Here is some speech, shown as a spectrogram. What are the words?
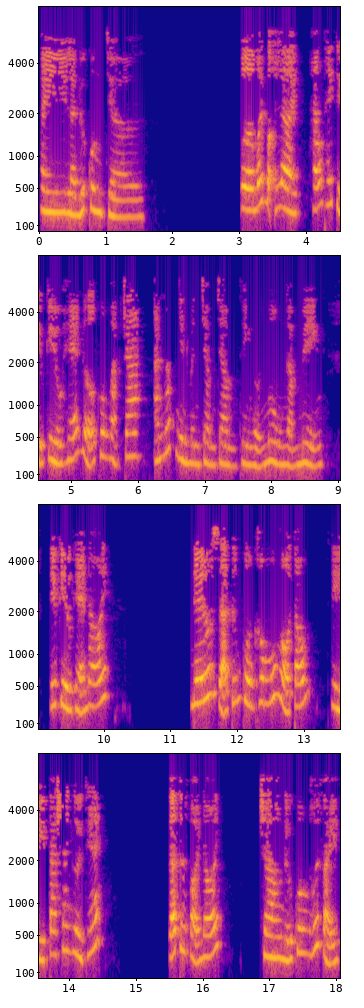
Hay là nữ quân chờ? Vừa mới mở lời, hắn thấy Tiểu Kiều hé nửa khuôn mặt ra, ánh mắt nhìn mình chầm chầm thì ngượng ngùng ngậm miệng. Tiểu Kiều khẽ nói, nếu giả tướng quân không muốn hộ tống, thì ta sai người khác. Giả tư vội nói, sao nữ quân nói vậy?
